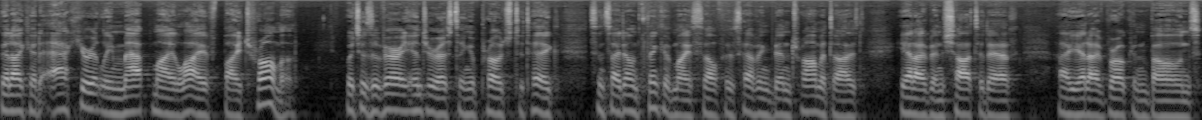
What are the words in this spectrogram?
that I could accurately map my life by trauma, which is a very interesting approach to take since I don't think of myself as having been traumatized, yet I've been shot to death, uh, yet I've broken bones,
